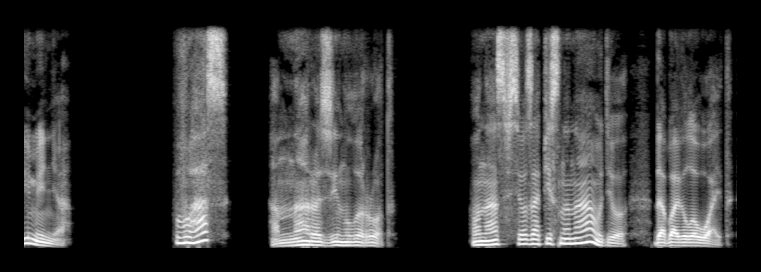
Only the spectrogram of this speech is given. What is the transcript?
и меня. «Вас?» Она разинула рот. «У нас все записано на аудио», — добавила Уайт.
